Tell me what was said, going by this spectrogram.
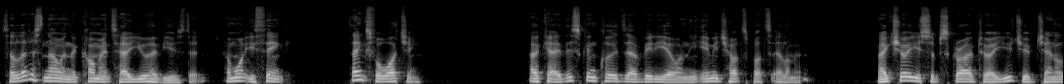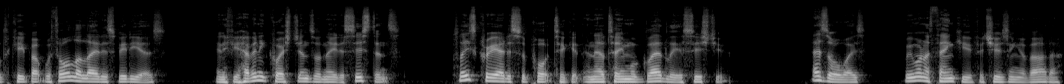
so let us know in the comments how you have used it and what you think. Thanks for watching. Okay, this concludes our video on the image hotspots element. Make sure you subscribe to our YouTube channel to keep up with all the latest videos. And if you have any questions or need assistance, please create a support ticket and our team will gladly assist you. As always, we want to thank you for choosing Avada.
